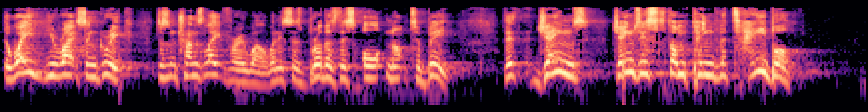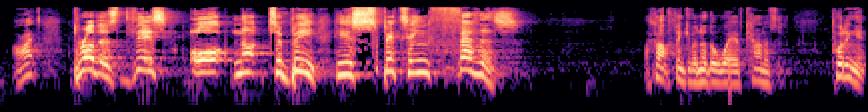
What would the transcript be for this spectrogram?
The way he writes in Greek doesn't translate very well when he says, Brothers, this ought not to be. This, James, James is thumping the table. All right? Brothers, this ought not to be. He is spitting feathers. I can't think of another way of kind of putting it.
